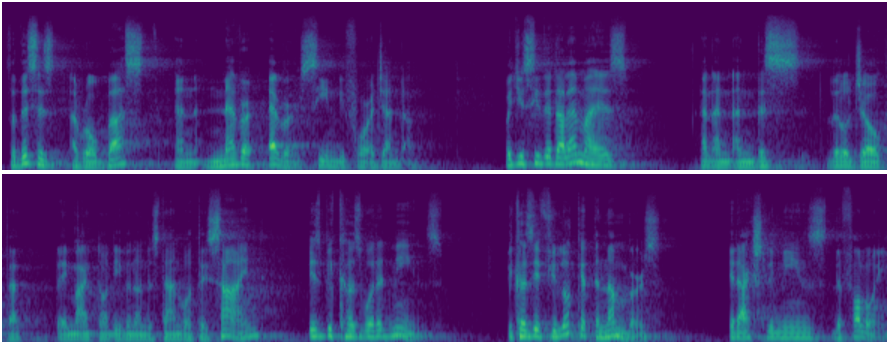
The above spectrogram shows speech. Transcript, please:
So this is a robust and never ever seen before agenda. But you see, the dilemma is, and, and, and this little joke that they might not even understand what they signed, is because what it means. Because if you look at the numbers, it actually means the following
